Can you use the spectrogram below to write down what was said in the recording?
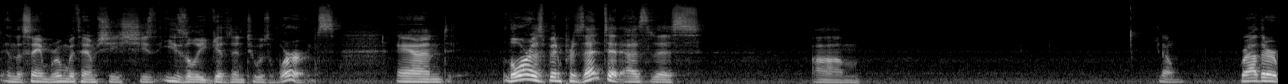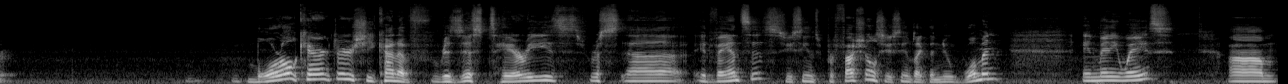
in the same room with him. She she's easily gives into his words, and Laura's been presented as this, um, you know, rather moral character. She kind of resists Harry's uh, advances. She seems professional. She seems like the new woman in many ways. Um,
